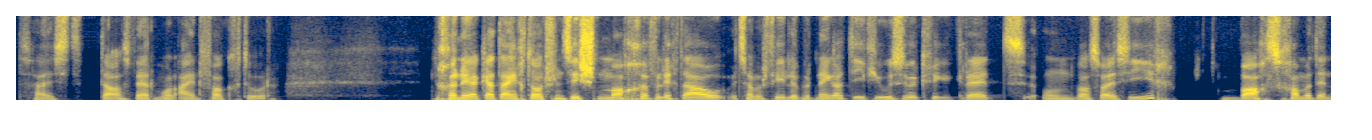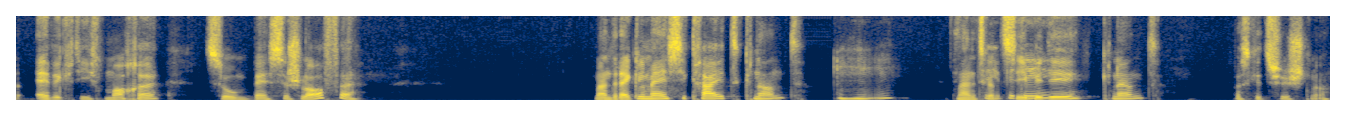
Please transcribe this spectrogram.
Das heißt, das wäre mal ein Faktor. Wir können ja gerade eigentlich dort Transition machen, vielleicht auch, jetzt haben wir viel über negative Auswirkungen geredet und was weiß ich. Was kann man denn effektiv machen, zum besser schlafen. Wir haben Regelmäßigkeit genannt. Mhm. Wir haben jetzt gerade CBD. CBD genannt. Was gibt es sonst noch?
